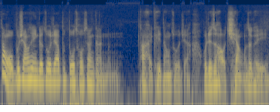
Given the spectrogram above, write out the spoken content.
但我不相信一个作家不多愁善感。他还可以当作家，我觉得这好呛哦，这可以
